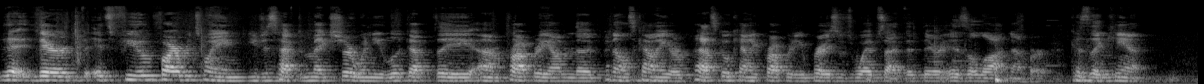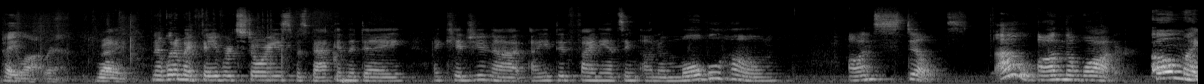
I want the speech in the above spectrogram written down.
there, it's few and far between. You just have to make sure when you look up the um, property on the Pinellas County or Pasco County Property Appraiser's website that there is a lot number because they can't pay lot rent. Right. Now, one of my favorite stories was back in the day. I kid you not, I did financing on a mobile home on stilts Oh, on the water. Oh my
